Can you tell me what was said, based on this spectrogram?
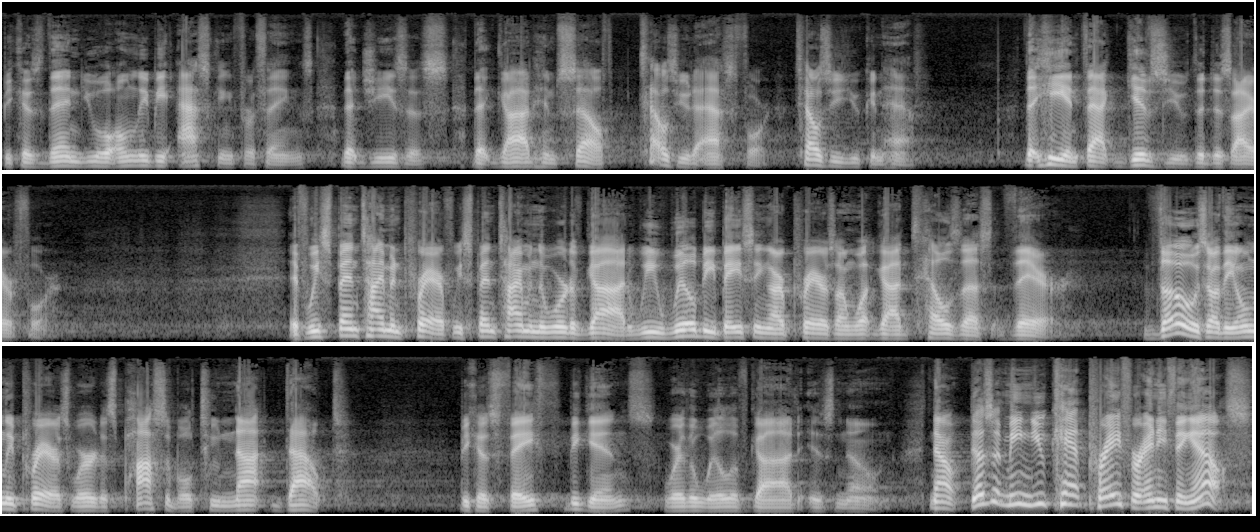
because then you will only be asking for things that Jesus, that God Himself tells you to ask for, tells you you can have, that He, in fact, gives you the desire for. If we spend time in prayer, if we spend time in the Word of God, we will be basing our prayers on what God tells us there. Those are the only prayers where it is possible to not doubt, because faith begins where the will of God is known. Now, doesn't mean you can't pray for anything else.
